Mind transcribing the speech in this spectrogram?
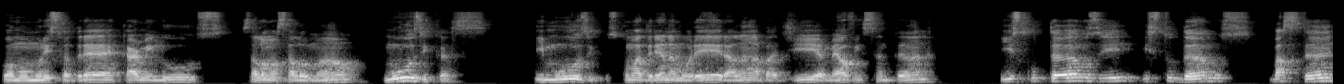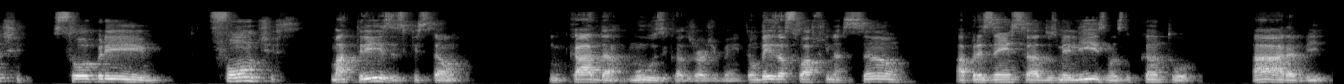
como Muniz Sodré, Carmen Luz, Salomão Salomão, músicas e músicos como Adriana Moreira, Alain Abadia, Melvin Santana, e escutamos e estudamos bastante sobre fontes matrizes que estão em cada música do Jorge Ben. Então, desde a sua afinação, a presença dos melismas, do canto árabe,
